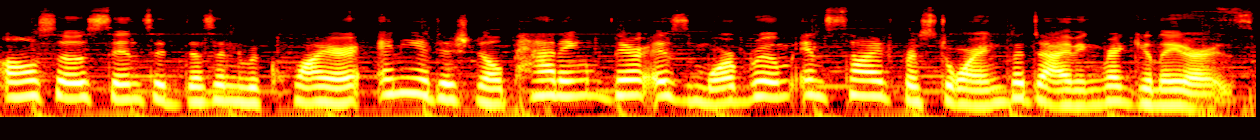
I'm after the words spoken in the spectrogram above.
Also, since it doesn't require any additional padding, there is more room inside for storing the diving regulators.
